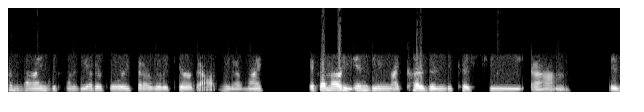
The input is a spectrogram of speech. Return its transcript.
combined with one of the other glories that I really care about. You know, my if I'm already envying my cousin because she um, is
